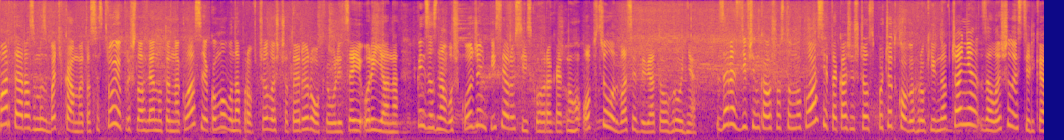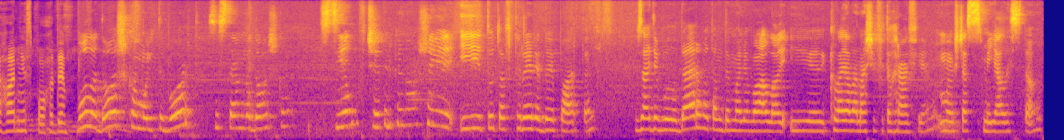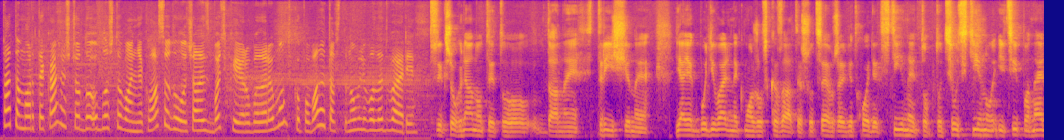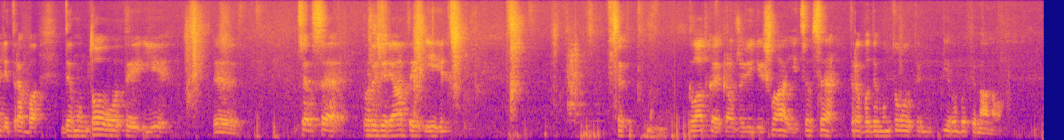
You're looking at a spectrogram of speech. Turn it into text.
Марта разом із батьками та сестрою прийшла глянути на клас, якому вона провчилась 4 роки у ліцеї Оріяна. Він зазнав ушкоджень після російського ракетного обстрілу 29 грудня. Зараз дівчинка у шостому класі та каже, що з початкових років навчання залишились тільки гарні спогади. Була дошка, мультиборд, системна дошка, стіл вчительки нашої, і тут аж три ряди парти. Ззаді було дерево, там де малювала, і клеїла наші фотографії. Ми весь час сміялися з того. Тато Марти каже, що до облаштування класу долучались батьки, робили ремонт, купували та встановлювали двері. Якщо глянути, то дані тріщини, я як будівельник можу сказати, що це вже відходять стіни, тобто цю стіну і ці панелі треба демонтовувати і е, це все перевіряти і це кладка, яка вже відійшла, і це все треба демонтувати і робити наново.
